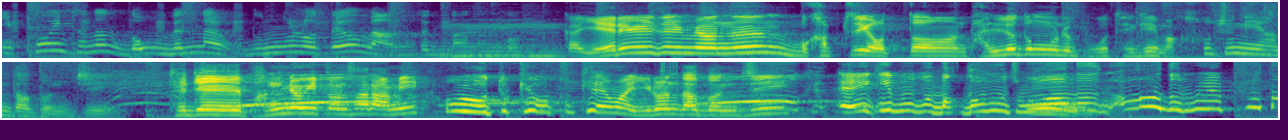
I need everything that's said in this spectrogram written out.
이 포인트는 너무 맨날 눈물로 때우면 안 된다는 거. 그러니까 예를 들면은 뭐 갑자기 어떤 반려동물을 보고 되게 막 소중히 한다든지 되게 박력 있던 사람이 어 어떻게 어떻게 막 이런다든지 어, 애기 보고 막 너무 좋아하는 아 너무 예쁘다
